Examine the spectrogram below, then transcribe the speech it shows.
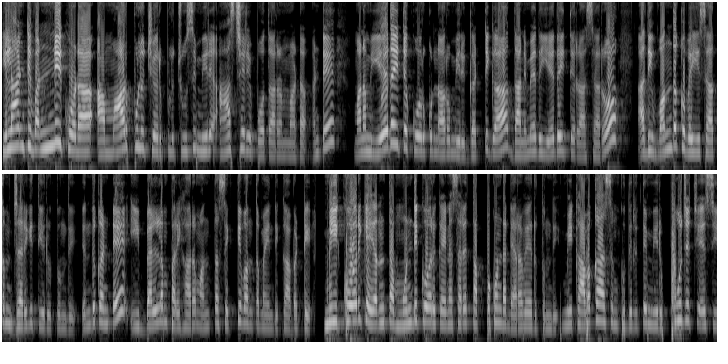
ఇలాంటివన్నీ కూడా ఆ మార్పులు చేర్పులు చూసి మీరే ఆశ్చర్యపోతారనమాట అంటే మనం ఏదైతే కోరుకున్నారో మీరు గట్టిగా దాని మీద ఏదైతే రాశారో అది వందకు వెయ్యి శాతం జరిగి తీరుతుంది. ఎందుకంటే ఈ బెల్లం పరిహారం అంత శక్తివంతమైంది కాబట్టి. మీ కోరిక ఎంత మొండి కోరికైనా సరే తప్పకుండా నెరవేరుతుంది. మీకు అవకాశం కుదిరితే మీరు పూజ చేసి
